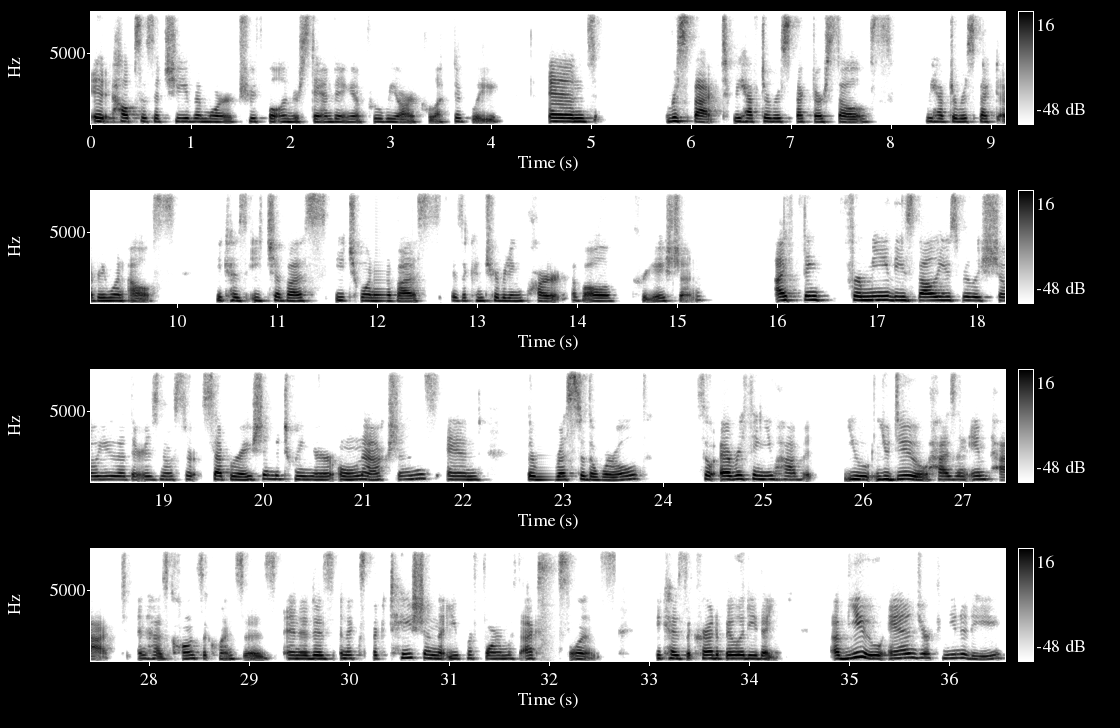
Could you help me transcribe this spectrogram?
it helps us achieve a more truthful understanding of who we are collectively. And respect, we have to respect ourselves, we have to respect everyone else, because each of us, each one of us, is a contributing part of all of creation. I think for me, these values really show you that there is no separation between your own actions and the rest of the world. So everything you have, you you do has an impact and has consequences, and it is an expectation that you perform with excellence because the credibility that of you and your community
